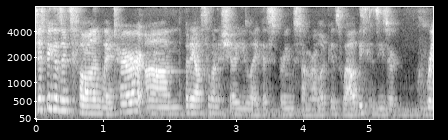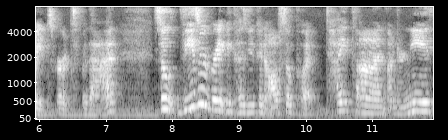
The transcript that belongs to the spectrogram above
just because it's fall and winter. Um, but I also want to show you like a spring summer look as well because these are great skirts for that. So these are great because you can also put tights on underneath.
